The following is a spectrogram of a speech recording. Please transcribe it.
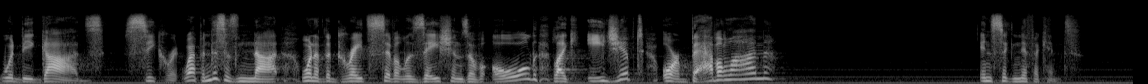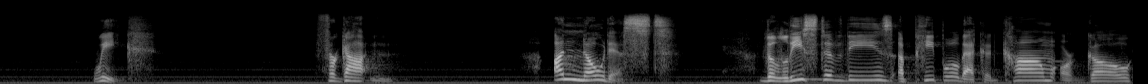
would be God's secret weapon? This is not one of the great civilizations of old, like Egypt or Babylon insignificant, weak, forgotten, unnoticed. The least of these, a people that could come or go,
